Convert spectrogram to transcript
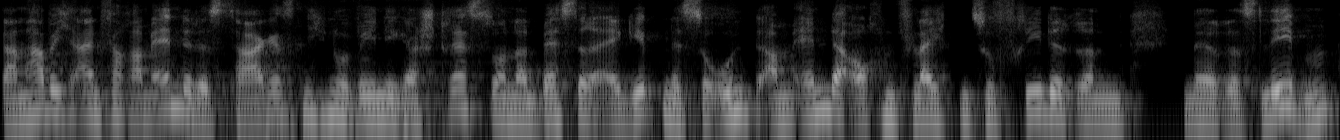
dann habe ich einfach am Ende des Tages nicht nur weniger Stress, sondern bessere Ergebnisse und am Ende auch ein, vielleicht ein zufriedeneres Leben,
